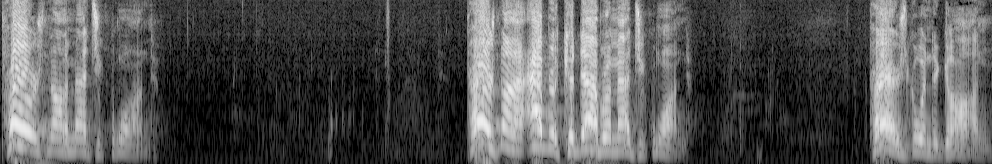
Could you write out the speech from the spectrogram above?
Prayer is not a magic wand. Prayer is not an abracadabra magic wand. Prayer is going to God.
